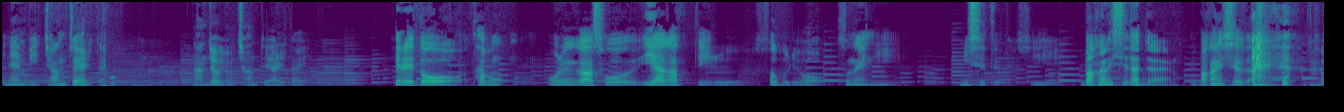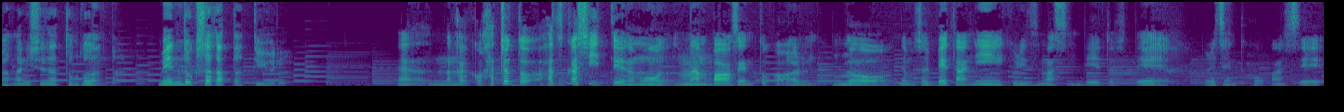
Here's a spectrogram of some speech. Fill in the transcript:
記念日ちゃんとやりたい。誕生日もちゃんとやりたい。けれど、多分、俺がそう嫌がっている素振りを常に見せてたし、バカにしてたんじゃないの？バカにしてた。バカにしてたってことなんだ。面倒くさかったっていうより。ななんかこうはちょっと恥ずかしいっていうのもうん。何パーセントかはあるんだけど、でもそれベタにクリスマスにデートしてプレゼント交換して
